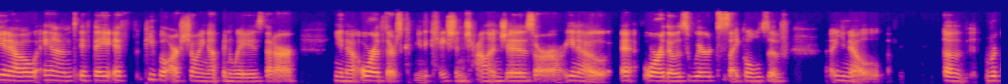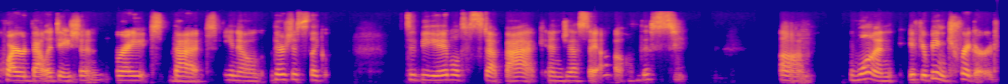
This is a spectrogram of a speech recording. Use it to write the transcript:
you know, and if they if people are showing up in ways that are, you know, or if there's communication challenges or, you know, eh, or those weird cycles of, you know, of required validation, right? Mm-hmm. That, you know, there's just like to be able to step back and just say, oh, this, um, one, if you're being triggered,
